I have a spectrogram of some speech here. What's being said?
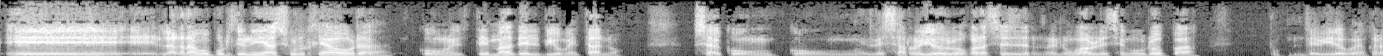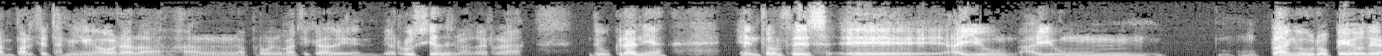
Eh, la gran oportunidad surge ahora con el tema del biometano, o sea, con, con el desarrollo de los gases renovables en Europa, debido en gran parte también ahora a la, a la problemática de, Rusia, de la guerra de Ucrania. Entonces, eh, hay un, hay un, plan europeo de,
